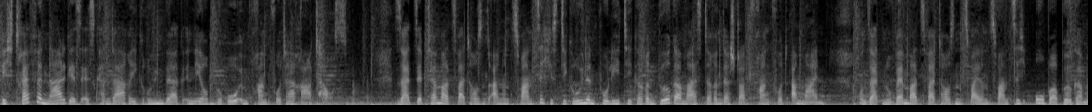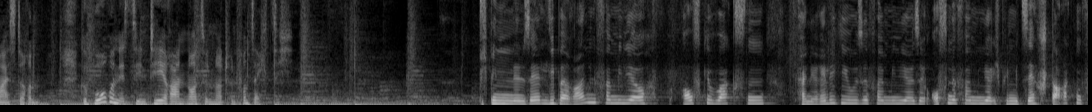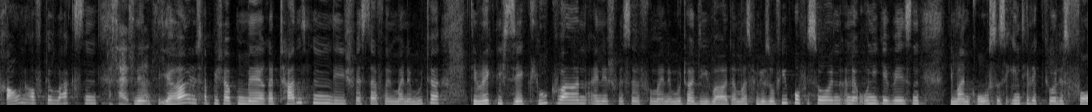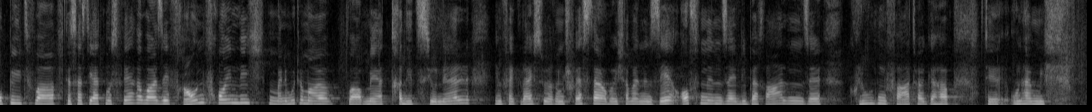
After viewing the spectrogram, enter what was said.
Ich treffe Narges Eskandari Grünberg in ihrem Büro im Frankfurter Rathaus. Seit September 2021 ist die Grünen-Politikerin Bürgermeisterin der Stadt Frankfurt am Main und seit November 2022 Oberbürgermeisterin. Geboren ist sie in Teheran 1965. Ich bin in einer sehr liberalen Familie aufgewachsen keine religiöse Familie, sehr offene Familie. Ich bin mit sehr starken Frauen aufgewachsen. Was heißt das? Ja, ich habe ich hab mehrere Tanten, die Schwester von meiner Mutter, die wirklich sehr klug waren. Eine Schwester von meiner Mutter, die war damals Philosophieprofessorin an der Uni gewesen, die mein großes intellektuelles Vorbild war. Das heißt, die Atmosphäre war sehr frauenfreundlich. Meine Mutter war mehr traditionell im Vergleich zu ihrer Schwester, aber ich habe einen sehr offenen, sehr liberalen, sehr klugen Vater gehabt, der unheimlich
